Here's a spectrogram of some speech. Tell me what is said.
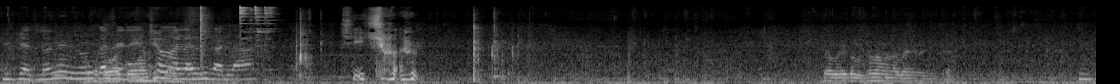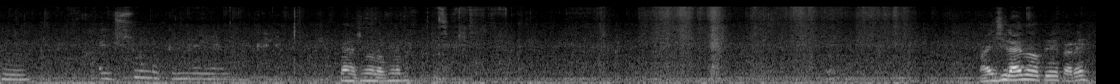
Chicharrones nunca se le echan a la ensalada. Chicharrones. Te voy a conocer, vamos a la vaina ahorita. El zumo que me dio. Vayan echando la fuera, pues. Ahí sí la no tiene tarea.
